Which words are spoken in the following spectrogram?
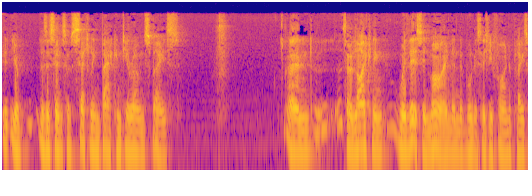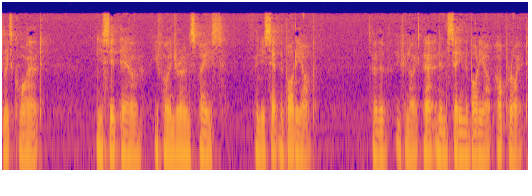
it, there's a sense of settling back into your own space. And so likening with this in mind, and the Buddha says you find a place where it's quiet. You sit down, you find your own space, and you set the body up. So the, if you like that, and then setting the body up upright.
